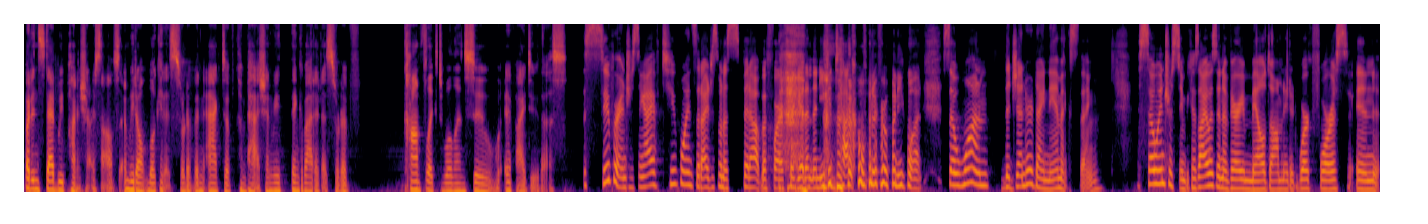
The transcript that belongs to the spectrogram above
But instead, we punish ourselves and we don't look at it as sort of an act of compassion. We think about it as sort of conflict will ensue if I do this. Super interesting. I have two points that I just want to spit out before I forget, and then you can tackle whatever one you want. So, one, the gender dynamics thing. So interesting because I was in a very male dominated workforce in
